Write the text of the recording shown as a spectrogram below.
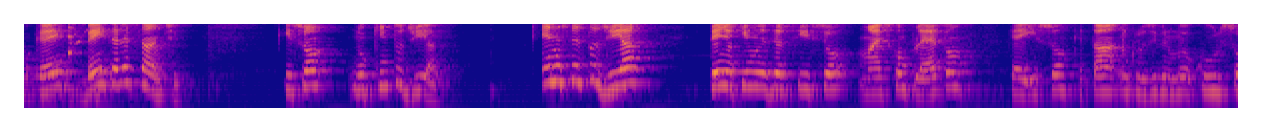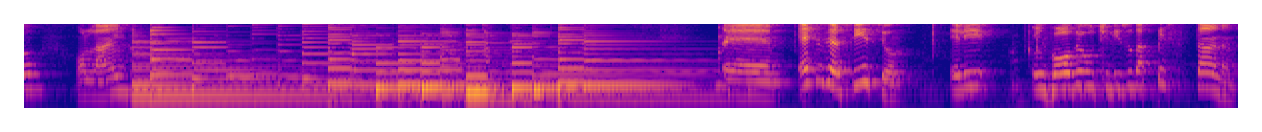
Ok? Bem interessante. Isso no quinto dia. E no sexto dia, tenho aqui um exercício mais completo, que é isso, que está inclusive no meu curso online. É, esse exercício, ele envolve o utilizo da pestana,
